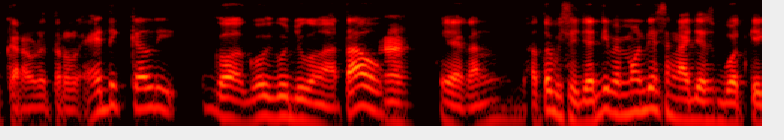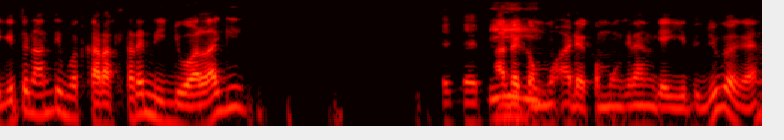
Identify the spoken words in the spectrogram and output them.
Karena udah terlalu edik kali. Gua gua, gua juga nggak tahu. Nah. Ya kan? Atau bisa jadi memang dia sengaja buat kayak gitu nanti buat karakternya dijual lagi. Bisa jadi Ada kemu ada kemungkinan kayak gitu juga kan?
